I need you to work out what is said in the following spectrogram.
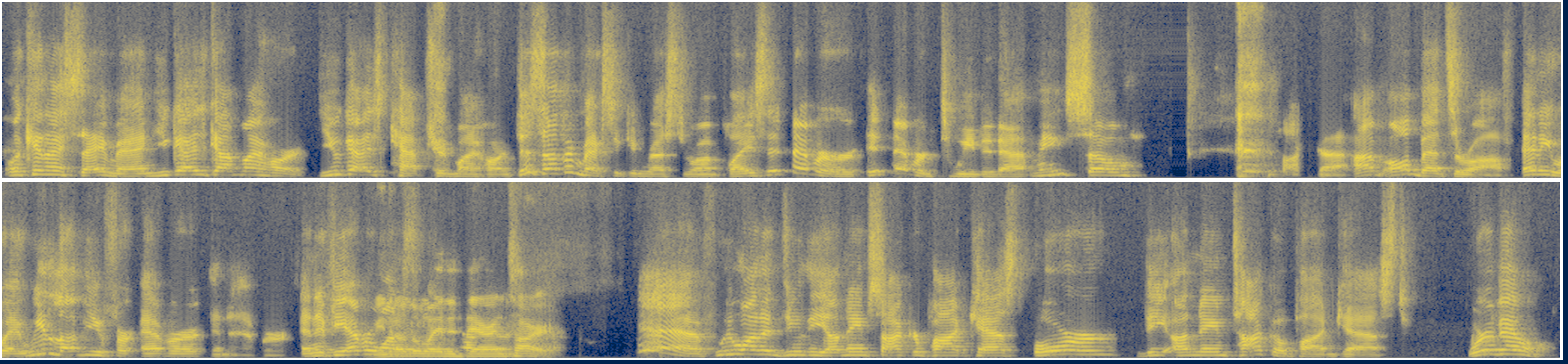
what can I say, man? You guys got my heart. You guys captured my heart. This other Mexican restaurant place, it never, it never tweeted at me. So fuck that. I'm, all bets are off. Anyway, we love you forever and ever. And if you ever we want know the way to Darren's heart. Yeah, if we want to do the unnamed soccer podcast or the unnamed taco podcast, we're available.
